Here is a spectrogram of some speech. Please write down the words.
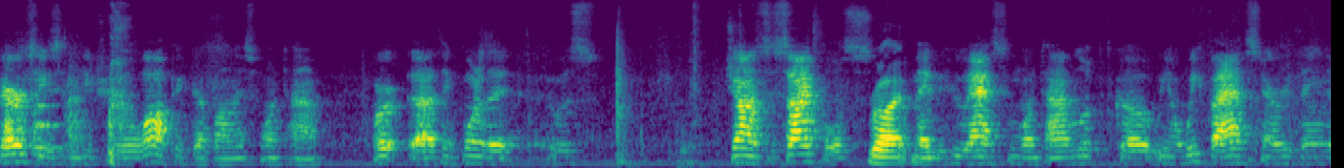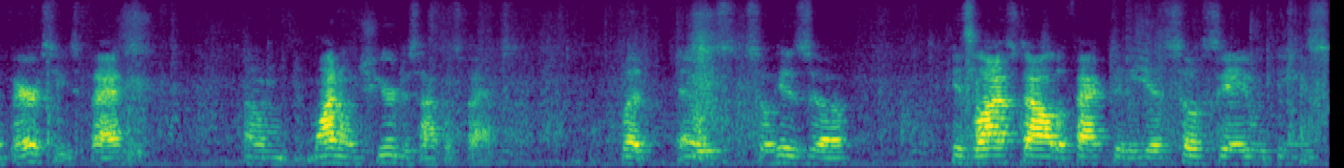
Pharisees and teachers of the law picked up on this one time, or I think one of the it was John's disciples, right. maybe who asked him one time, "Look, uh, you know, we fast and everything. The Pharisees fast. Um, why don't your disciples fast?" But it was so his uh, his lifestyle, the fact that he associated with these,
